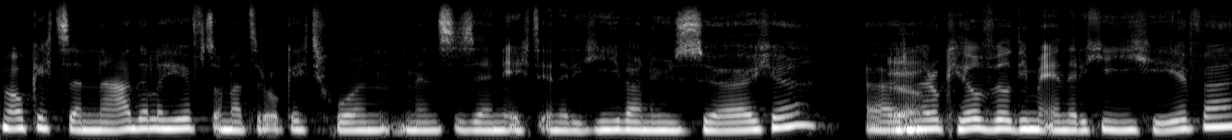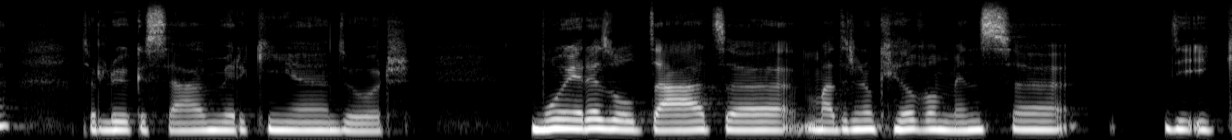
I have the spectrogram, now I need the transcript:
Maar ook echt zijn nadelen heeft, omdat er ook echt gewoon mensen zijn die echt energie van u zuigen. Eh, Er zijn er ook heel veel die me energie geven. Door leuke samenwerkingen, door mooie resultaten. Maar er zijn ook heel veel mensen die ik...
